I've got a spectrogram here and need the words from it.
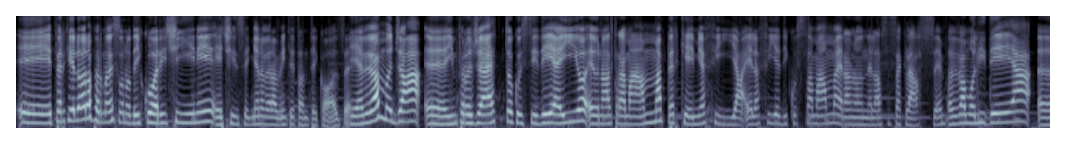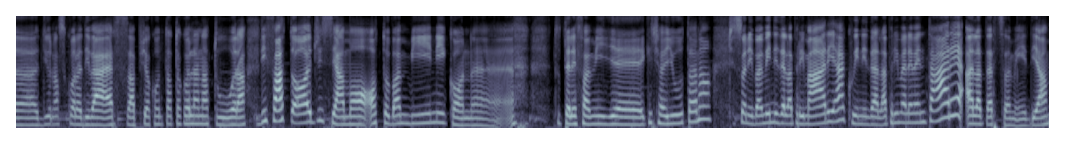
eh, perché loro per noi sono dei cuoricini e ci insegnano veramente tante cose. E avevamo già eh, in progetto questa idea io e un'altra mamma perché mia figlia e la figlia di questa mamma erano nella stessa classe. Avevamo l'idea eh, di una scuola diversa, più a contatto con la natura. Di fatto oggi siamo otto bambini con eh, tutte le famiglie che ci aiutano. Ci sono i bambini della primaria, quindi dalla prima elementare alla terza media.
